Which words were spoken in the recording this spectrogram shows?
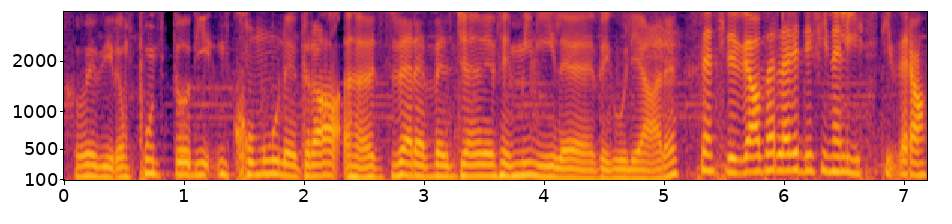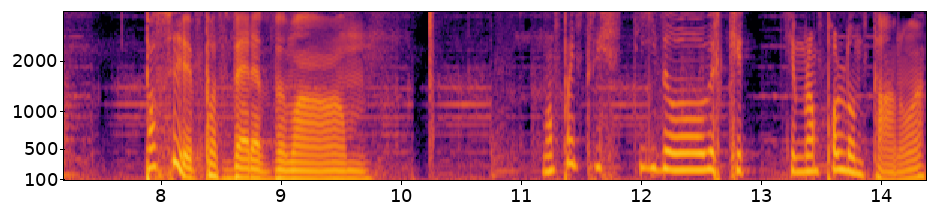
eh, come dire, un punto di, in comune tra eh, Zverev e il genere femminile peculiare. Senti, dobbiamo parlare dei finalisti, però. Posso dire un po' Zverev, ma... ma un po' intristito perché sembra un po' lontano, eh.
